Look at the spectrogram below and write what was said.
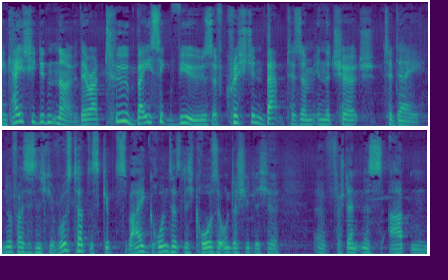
in case you didn't know, there are two basic views of Christian baptism in the church today. Nur falls ihr es nicht gewusst habt, es gibt zwei grundsätzlich große unterschiedliche äh, Verständnisarten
